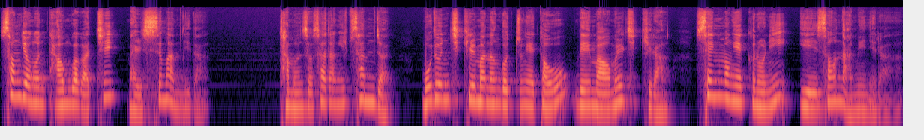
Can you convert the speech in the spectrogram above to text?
성경은 다음과 같이 말씀합니다. 잠언서 4장 23절 모든 지킬 만한 것 중에 더욱 내 마음을 지키라. 생명의 근원이 이에서 남이니라.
